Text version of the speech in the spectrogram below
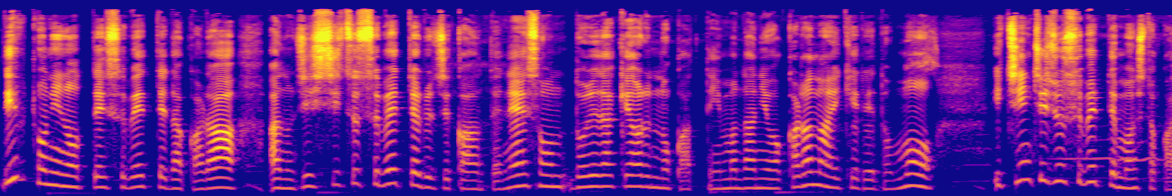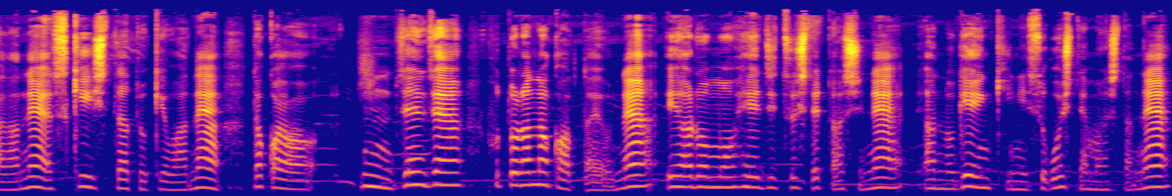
リフトに乗って滑ってだからあの実質滑ってる時間ってねそんどれだけあるのかって未だにわからないけれども一日中滑ってましたからねスキーしてた時はね。だからうん、全然太らなかったよね。エアロも平日してたしね。あの元気に過ごしてましたね。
